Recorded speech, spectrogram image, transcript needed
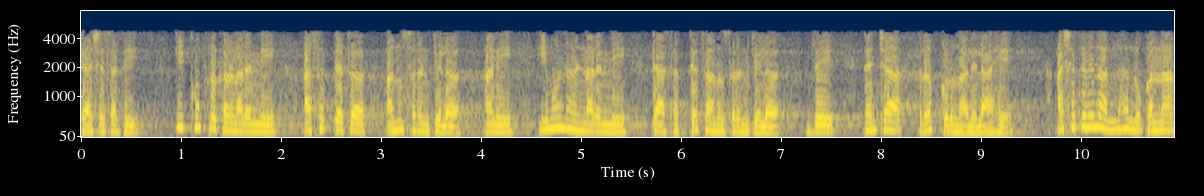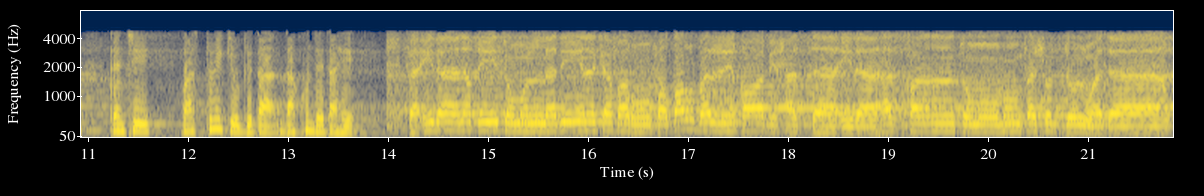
हे अशासाठी की कुप्र करणाऱ्यांनी असत्याचं अनुसरण केलं आणि इमान आणणाऱ्यांनी त्या सत्याचं अनुसरण केलं जे त्यांच्या रबकडून आलेलं आहे अशा तऱ्हेनं अल्लाह लोकांना त्यांची वास्तविक योग्यता दाखवून देत आहे فإذا لقيتم الذين كفروا فضرب الرقاب حتى إذا أثخنتموهم فشدوا الوثاق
